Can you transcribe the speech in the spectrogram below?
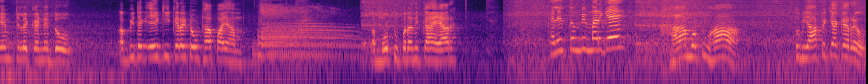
गेम क्लियर करने दो। अभी तक एक ही कैरेक्टर उठा पाए हम। अब मोटू पता नहीं कहाँ है यार? खलील तुम भी मर गए। हाँ मोटू हाँ। तुम यहाँ पे क्या कर रहे हो?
